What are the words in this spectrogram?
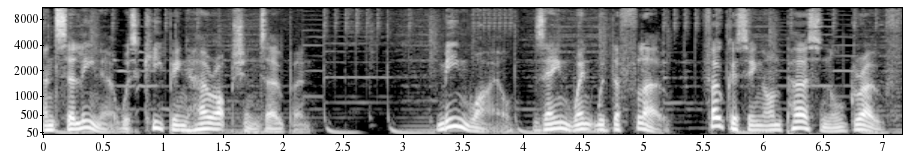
and Selena was keeping her options open. Meanwhile, Zayn went with the flow, focusing on personal growth.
